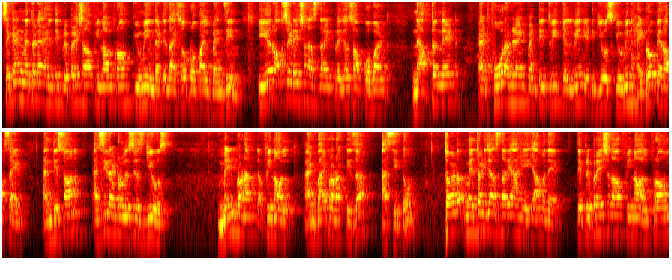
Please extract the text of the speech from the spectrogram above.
सेकंड मेथड आहे ती preparation of phenol from cumene that is isopropyl benzene air oxidation असणार in presence of cobalt naphthenate at 423 Kelvin. It gives cumin and this on acid hydrolysis gives main main phenol and by byproduct is a acetone third method जे असणारे आहे यामध्ये ते preparation of phenol from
